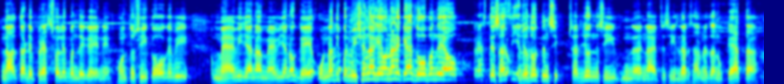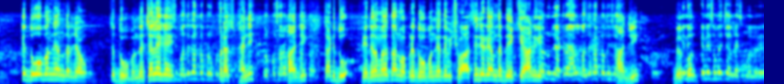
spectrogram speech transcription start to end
ਨਾਲ ਤੁਹਾਡੇ ਪ੍ਰੈਸ ਵਾਲੇ ਬੰਦੇ ਗਏ ਨੇ। ਹੁਣ ਤੁਸੀਂ ਕਹੋਗੇ ਵੀ ਮੈਂ ਵੀ ਜਾਣਾ ਮੈਂ ਵੀ ਜਾਣਾ। ਗਏ ਉਹਨਾਂ ਦੀ ਪਰਮਿਸ਼ਨ ਨਾਲ ਗਏ ਉਹਨਾਂ ਨੇ ਕਿਹਾ ਦੋ ਬੰਦੇ ਆਓ। ਤੇ ਸਰ ਜਦੋਂ ਸਰ ਜੋ ਨਸੀਬ ਨਾਇਬ ਤਹਿਸੀਲਦਾਰ ਸਾਹਿਬ ਨੇ ਤੁਹਾਨੂੰ ਕਹਿਤਾ ਕਿ ਦੋ ਬੰਦੇ ਅੰਦਰ ਜਾਓ ਤੇ ਦੋ ਬੰਦੇ ਚਲੇ ਗਏ। ਬੰਦ ਕਰਤਾ ਪ੍ਰੋਪਰ ਪ੍ਰੈਸ ਹਾਂਜੀ। ਹਾਂਜੀ। ਤੁਹਾਡੇ ਦੋ ਇਹਦਾ ਮਤਲਬ ਤੁਹਾਨੂੰ ਆਪਣੇ ਦੋ ਬੰਦਿਆਂ ਤੇ ਵਿਸ਼ਵਾਸ ਨਹੀਂ ਜਿਹੜੇ ਅੰਦਰ ਦੇਖ ਕੇ ਆਣਗੇ ਤੁਹਾਨੂੰ ਲੈਟਰ ਆਇਆ ਤਾਂ ਬੰਦ ਕਰਤਾ ਤੁਸੀਂ? ਹਾਂਜੀ। ਬਿਲਕੁਲ। ਕਿੰਨੇ- ਸਮੇਂ ਚੱਲ ਰਿਹਾ ਸੀ ਬੋਲ ਰਹੇ?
